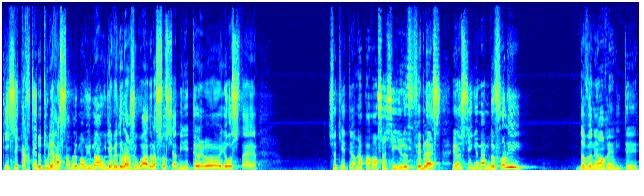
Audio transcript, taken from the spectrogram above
qui s'écartait de tous les rassemblements humains où il y avait de la joie, de la sociabilité, oh, il est austère. Ce qui était en apparence un signe de faiblesse et un signe même de folie devenait en réalité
